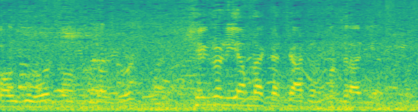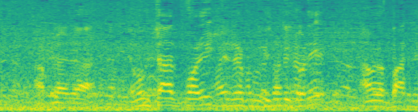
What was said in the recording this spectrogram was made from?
দলগুলোর সমস্ত দলগুলোর সেগুলো নিয়ে আমরা একটা চার্টার করতে রাজি আছি আপনারা। এবং তারপরে সেটার উপর করে আমরা বাকি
